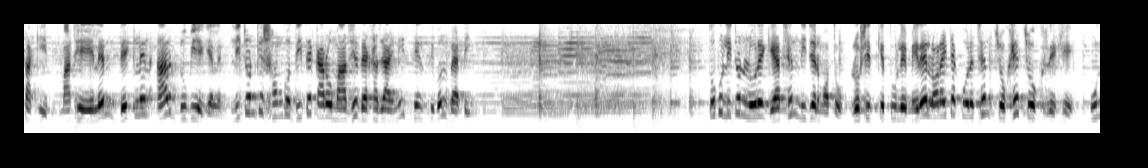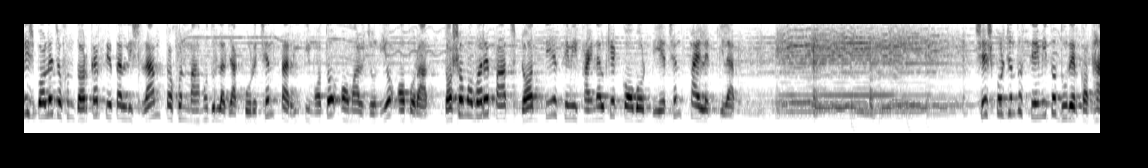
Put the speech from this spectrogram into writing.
সাকিব মাঠে এলেন, দেখলেন আর ডুবিয়ে গেলেন। লিটনকে সঙ্গ দিতে কারও মাঝে দেখা যায়নি সেন্সিবল ব্যাটিং তবু লিটন লড়ে গেছেন নিজের মতো। রশিদকে তুলে মেরে লড়াইটা করেছেন চোখে চোখ রেখে। উনিশ বলে যখন দরকার তেতাল্লিশ রান, তখন মাহমুদুল্লাহ যা করেছেন তার রীতিমতো অমার্জনীয় অপরাধ। দশম ওভারে পাঁচ ডট দিয়ে সেমিফাইনালকে কবর দিয়েছেন সাইলেন্ট কিলার। শেষ পর্যন্ত সেমি তো দূরের কথা।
